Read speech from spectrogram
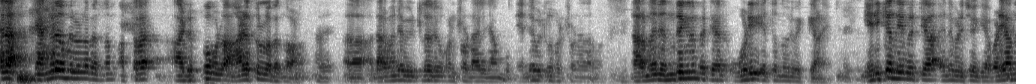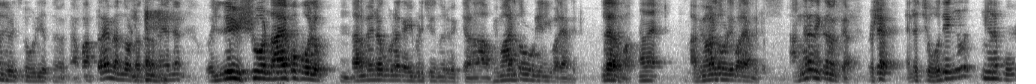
അല്ല ഞങ്ങൾ തമ്മിലുള്ള ബന്ധം അത്ര അടുപ്പമുള്ള ആഴത്തുള്ള ബന്ധമാണ്. ധർമ്മന്റെ വീട്ടിലൊരു ഫംഗ്ഷൻ ഉണ്ടായാലും ഞാൻ പോകും. എന്റെ വീട്ടിൽ ഫംഗ്ഷൻ ഉണ്ടായാലും ധർമ്മൻ ധർമ്മന് എന്തെങ്കിലും പറ്റിയാൽ ഓടി എത്തുന്ന ഒരു വ്യക്തിയാണ് എനിക്ക് എന്തെങ്കിലും പറ്റിയ എന്നെ വിളിച്ചു വെക്കുക. എവിടെയാന്ന് ചോദിച്ചിട്ട് ഓടി എത്തുന്ന വ്യക്തി. അപ്പൊ അത്രയും ബന്ധമുണ്ട്. ധർമ്മേന് വലിയ ഇഷ്യൂ ഉണ്ടായപ്പോ പോലും ധർമ്മേന്റെ കൂടെ കൈപിടിച്ചിരുന്ന ഒരു വ്യക്തിയാണ്. ആ അഭിമാനത്തോടു കൂടി എനിക്ക് പറയാൻ പറ്റും. അല്ലേ ധർമ്മ? അഭിമാനത്തോടു കൂടി പറയാൻ പറ്റും. അങ്ങനെ നിൽക്കുന്ന വ്യക്തിയാണ് പക്ഷെ എന്റെ ചോദ്യങ്ങൾ ഇങ്ങനെ പോകും.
